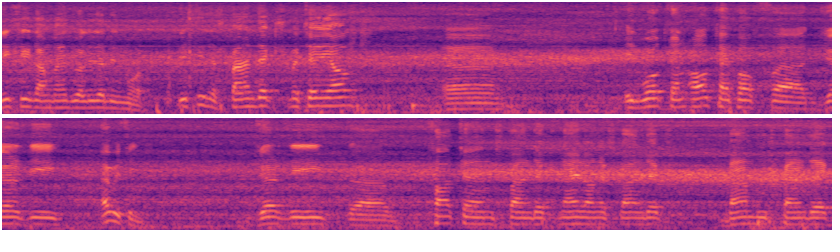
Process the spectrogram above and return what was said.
this is, I'm going to do a little bit more. This is a spandex material. Um, it works on all type of uh, jersey, everything. Jersey, uh, cotton, spandex, nylon spandex, bamboo spandex,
